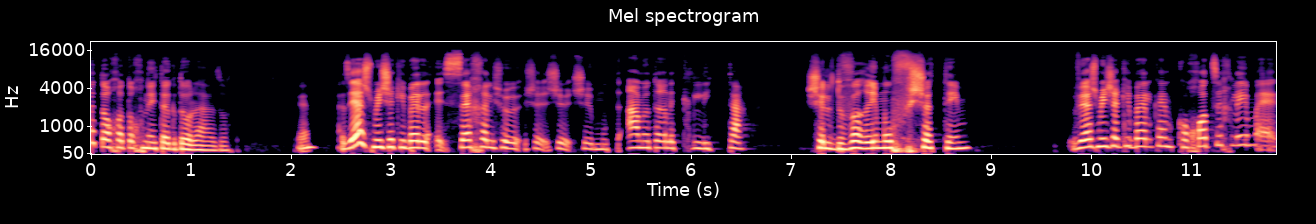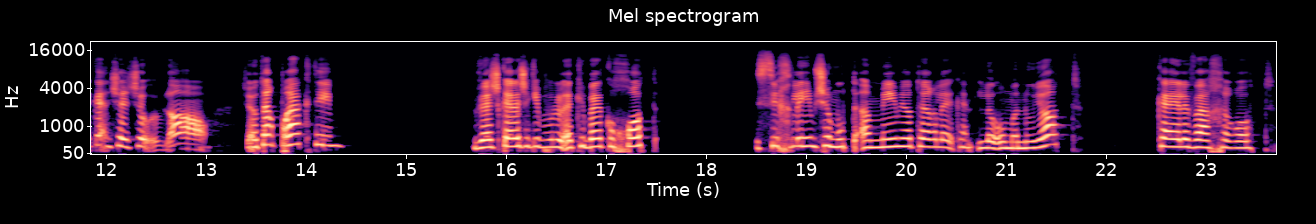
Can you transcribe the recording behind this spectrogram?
בתוך התוכנית הגדולה הזאת, כן? אז יש מי שקיבל שכל ש, ש, ש, שמותאם יותר לקליטה של דברים מופשטים, ויש מי שקיבל, כן, כוחות שכליים, אה, כן, שלא, שיותר פרקטיים, ויש כאלה שקיבל כוחות שכליים שמותאמים יותר כן, לאומנויות כאלה ואחרות.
